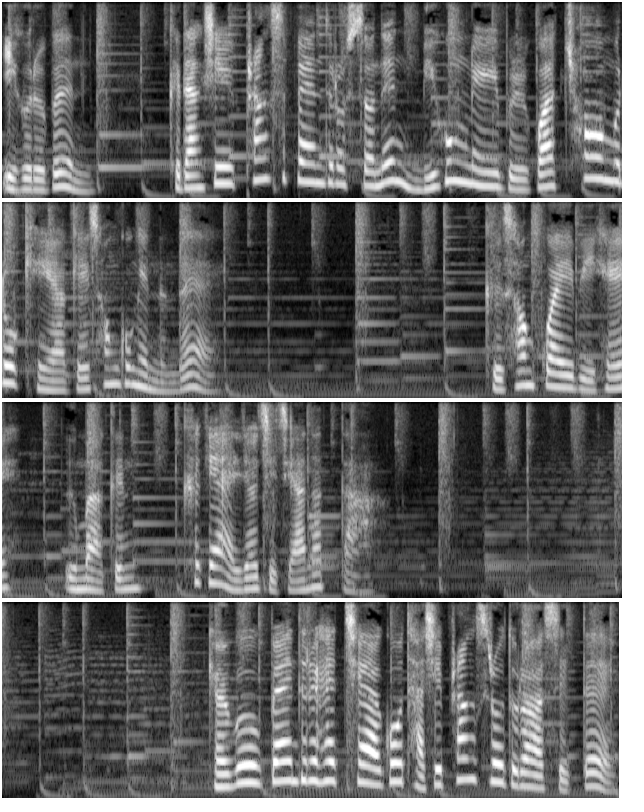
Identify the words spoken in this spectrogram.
이 그룹은 그 당시 프랑스 밴드로서는 미국 레이블과 처음으로 계약에 성공했는데 그 성과에 비해 음악은 크게 알려지지 않았다. 결국 밴드를 해체하고 다시 프랑스로 돌아왔을 때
